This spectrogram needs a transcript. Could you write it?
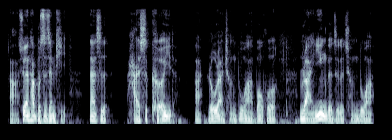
啊，虽然它不是真皮，但是还是可以的啊，柔软程度啊，包括软硬的这个程度啊，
